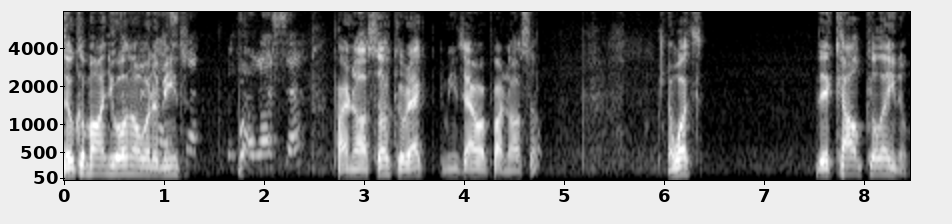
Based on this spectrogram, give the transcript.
No, come on, you all know what it means. Parnasa. Parnasa, correct? It means our parnasa. And what's the kalkulenu?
